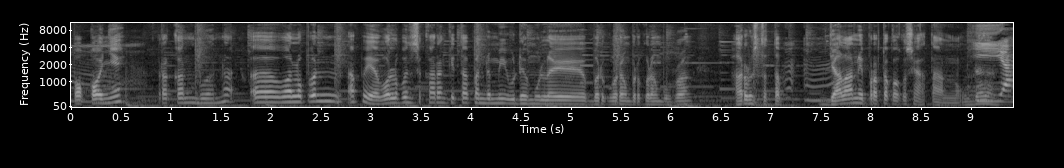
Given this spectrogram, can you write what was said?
Pokoknya rekan buana eh, walaupun apa ya, walaupun sekarang kita pandemi udah mulai berkurang berkurang berkurang, harus tetap jalani protokol kesehatan. Udah. Iya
